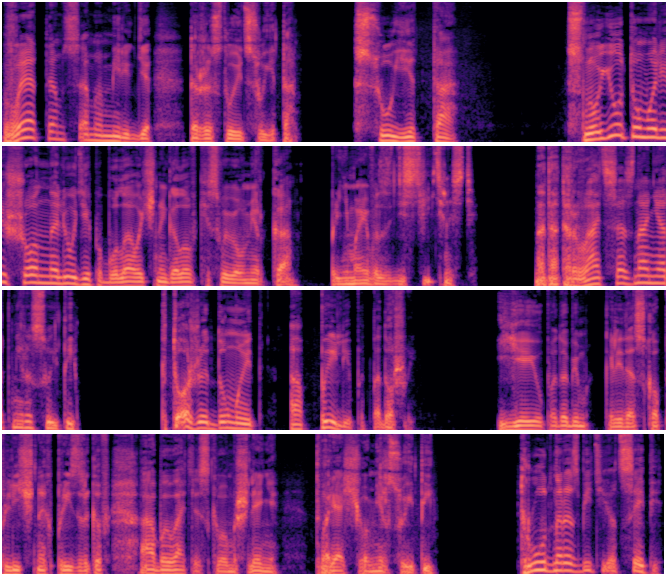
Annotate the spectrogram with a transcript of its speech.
в этом самом мире, где торжествует суета. Суета. Снуют умалишенно люди по булавочной головке своего мирка, принимая его за действительность. Надо оторвать сознание от мира суеты. Кто же думает о пыли под подошвой? Ею подобим калейдоскоп личных призраков обывательского мышления, творящего мир суеты. Трудно разбить ее цепи,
